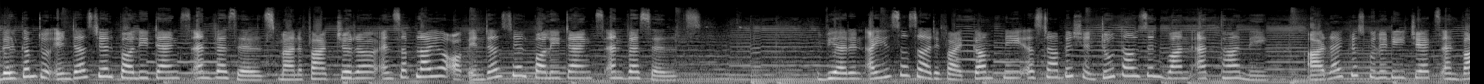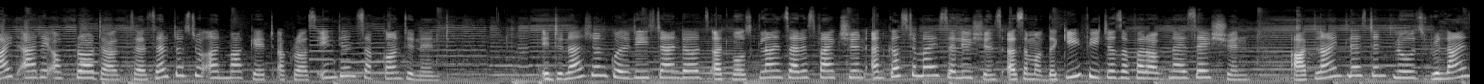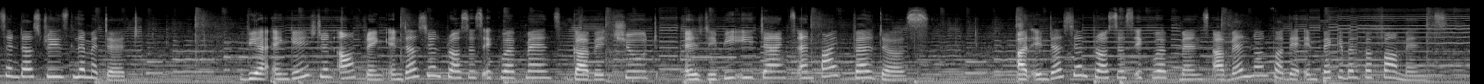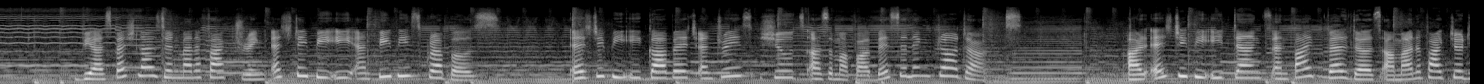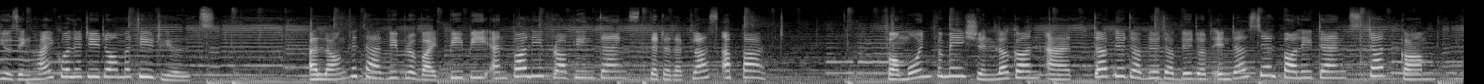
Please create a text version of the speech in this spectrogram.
Welcome to Industrial Poly Tanks and Vessels, manufacturer and supplier of industrial poly tanks and vessels. We are an ISO certified company established in 2001 at Thane. Our rigorous quality checks and wide array of products has helped us to earn market across Indian subcontinent. International quality standards, utmost client satisfaction, and customized solutions are some of the key features of our organization. Our client list includes Reliance Industries Limited. We are engaged in offering industrial process equipments, garbage chute, HDPE tanks, and pipe welders. Our industrial process equipments are well known for their impeccable performance. We are specialized in manufacturing HDPE and PP scrubbers. HDPE garbage and trace chutes are some of our best selling products. Our HDPE tanks and pipe welders are manufactured using high quality raw materials. Along with that, we provide PP and polypropylene tanks that are a class apart. For more information, log on at www.industrialpolytanks.com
